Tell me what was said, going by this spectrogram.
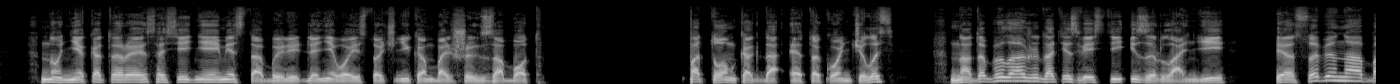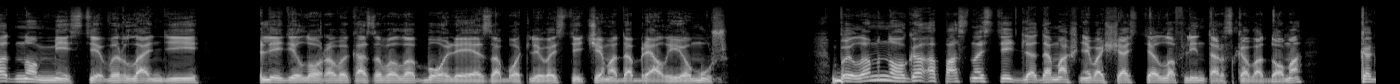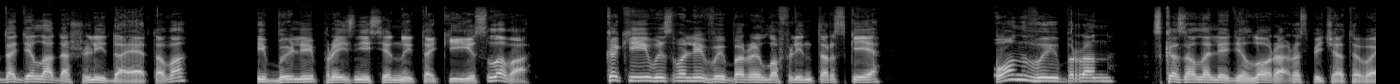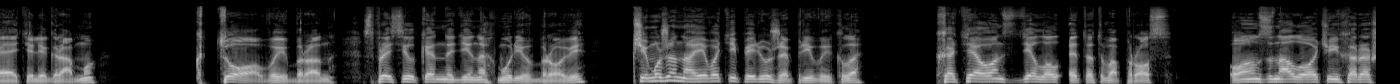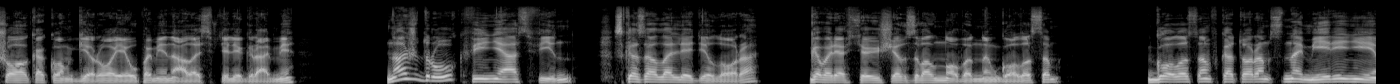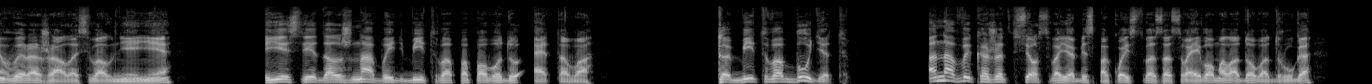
но некоторые соседние места были для него источником больших забот. Потом, когда это кончилось, надо было ожидать известий из Ирландии, и особенно об одном месте в Ирландии. Леди Лора выказывала более заботливости, чем одобрял ее муж. Было много опасностей для домашнего счастья Лофлинтерского дома, когда дела дошли до этого, и были произнесены такие слова, какие вызвали выборы Лофлинтерские. «Он выбран», сказала леди Лора, распечатывая телеграмму. «Кто выбран?» — спросил Кеннеди, нахмурив брови, к чему жена его теперь уже привыкла. Хотя он сделал этот вопрос, он знал очень хорошо, о каком герое упоминалось в телеграмме. «Наш друг Финиас Фин», — сказала леди Лора, говоря все еще взволнованным голосом, — голосом, в котором с намерением выражалось волнение. Если должна быть битва по поводу этого, то битва будет. Она выкажет все свое беспокойство за своего молодого друга,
